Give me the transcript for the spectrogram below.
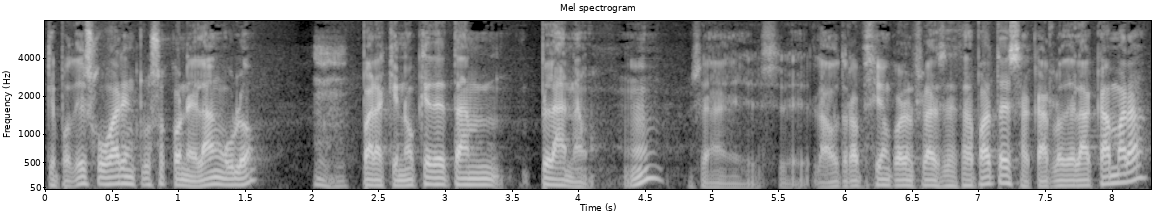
Que podéis jugar incluso con el ángulo para que no quede tan plano. O sea, eh, la otra opción con el flash de zapata es sacarlo de la cámara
